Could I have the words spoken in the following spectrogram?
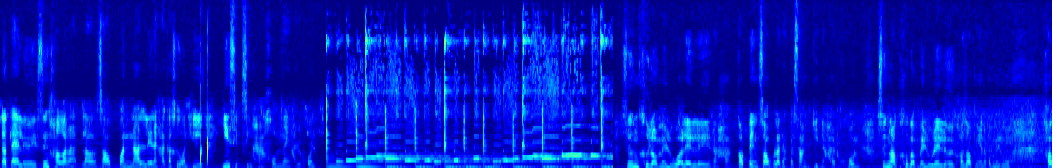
แล้วแต่เลยซึ่งเขาก็นัดเราสอบวันนั้นเลยนะคะ ก็คือวันที่ 20 สิงหาคมนั่นเองค่ะทุกคน ซึ่งคือเราไม่รู้อะไรเลยนะคะ ก็เป็นสอบระดับภาษาอังกฤษนะคะทุกคน ซึ่งเราก็คือแบบไม่รู้เลยเลย ข้อสอบเป็นไงเราก็ไม่รู้เขา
